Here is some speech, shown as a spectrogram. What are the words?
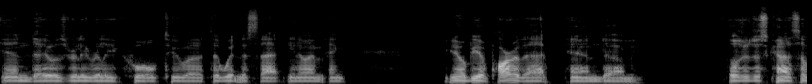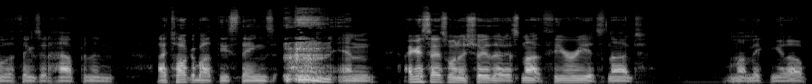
and it was really really cool to uh, to witness that, you know, and, and you know be a part of that, and um, those are just kind of some of the things that happen, and I talk about these things, and I guess I just want to show you that it's not theory, it's not I'm not making it up.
